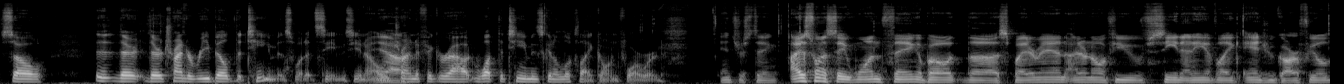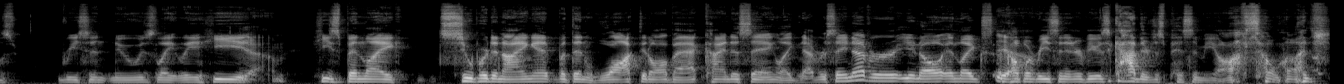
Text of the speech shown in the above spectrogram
So they're they're trying to rebuild the team, is what it seems. You know, Yeah. trying to figure out what the team is going to look like going forward. Interesting. I just want to say one thing about the Spider-Man. I don't know if you've seen any of like Andrew Garfield's recent news lately. He Yeah, he's been like super denying it, but then walked it all back, kind of saying like never say never, you know, in like a Yeah. couple of recent interviews. God, they're just pissing me off so much.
